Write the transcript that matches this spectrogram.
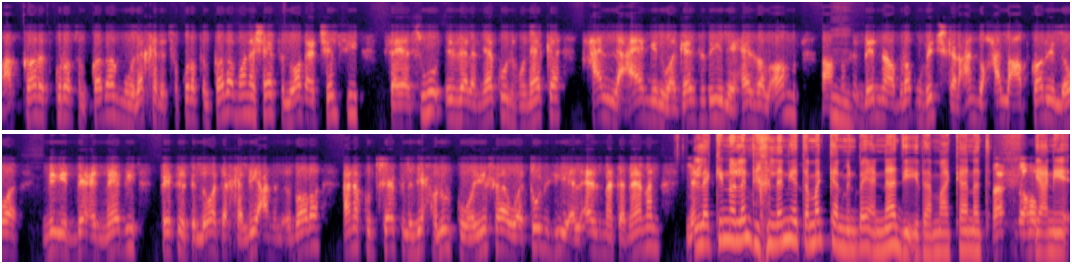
عقرت كرة القدم ودخلت في كرة القدم وأنا شايف الوضع تشيلسي سيسوء إذا لم يكن هناك حل عاجل وجذري لهذا الأمر. أعتقد بأن ابراموفيتش كان عنده حل عبقري اللي هو نية بيع النادي فكرة اللي هو تخليه عن الإدارة. أنا كنت شايف إن دي حلول كويسة وتنهي الأزمة تماما. لكنه لن لن يتمكن من بيع النادي إذا ما كانت يعني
